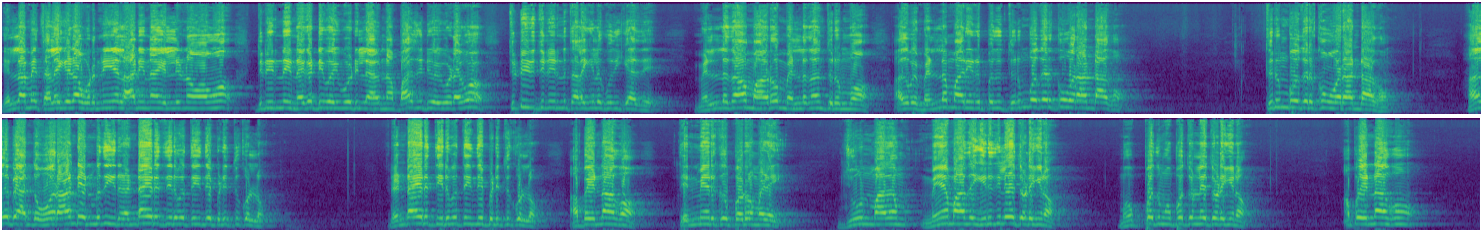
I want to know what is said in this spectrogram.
எல்லாமே தலைகீழாக உடனே லானினா எல்லினோவாவும் திடீர்னு நெகட்டிவ் வைவோடில் நான் பாசிட்டிவ் வைவோடாவும் திடீர் திடீர்னு தலைகீழ குதிக்காது. மெல்ல தான் மாறும் மெல்ல தான் திரும்பும். ஆகவே மெல்ல மாறி இருப்பது திரும்புவதற்கும் ஒரு ஆண்டாகும். திரும்புவதற்கும் ஓராண்டாகும் ஆகவே அந்த ஓராண்டு என்பது ரெண்டாயிரத்தி இருபத்தைந்தை பிடித்துக்கொள்ளும் ரெண்டாயிரத்தி இருபத்தைந்தை பிடித்துக்கொள்ளும். அப்போ என்ன ஆகும் தென்மேற்கு பருவமழை. ஜூன் மாதம் மே மாதம் இறுதியிலே தொடங்கினோம் முப்பது முப்பத்தொன்னுலே தொடங்கினோம் அப்போ என்ன ஆகும்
